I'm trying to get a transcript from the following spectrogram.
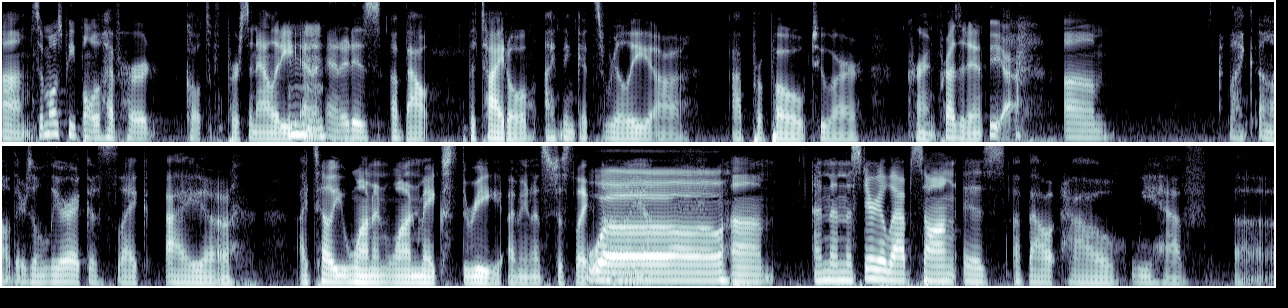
Um, so most people have heard Cult of Personality, and, and it is about the title. I think it's really uh, apropos to our current president Yeah. um like oh there's a lyric it's like i uh i tell you one and one makes three i mean it's just like Whoa. oh, yeah. um and then the Stereolab song is about how we have uh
